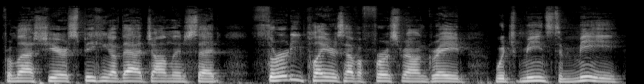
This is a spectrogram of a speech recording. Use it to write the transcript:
from last year. Speaking of that, John Lynch said 30 players have a first round grade, which means to me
